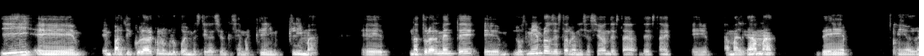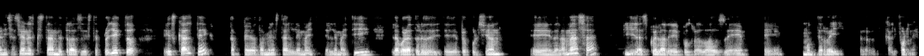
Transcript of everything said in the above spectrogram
y eh, en particular con un grupo de investigación que se llama Clima. Eh, naturalmente, eh, los miembros de esta organización, de esta, de esta amalgama de organizaciones que están detrás de este proyecto, es Caltech, pero también está el MIT, el MIT Laboratorio de, Propulsión de la NASA y la Escuela de Postgraduados de Monterrey, California,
